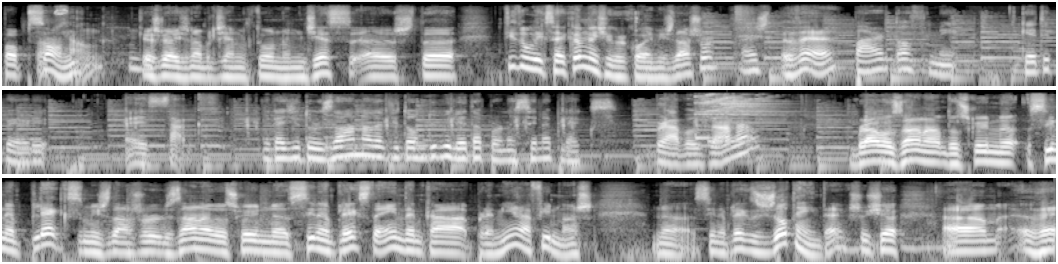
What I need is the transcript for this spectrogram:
Pop Song. Pop song. Kjo është ajo që na pëlqen këtu në mëngjes, është titulli i kësaj kënge që kërkohet miq të dashur. Është dhe Part of Me, Katy Perry. E saktë. E ka gjetur Zana dhe fiton dy bileta për në Cineplex. Bravo Zana. Bravo Zana, do të shkojë në Cineplex miq të dashur. Zana do të shkojmë në Cineplex, të enjten ka premiera filmash në Cineplex çdo të enjte, kështu që ëm um, dhe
